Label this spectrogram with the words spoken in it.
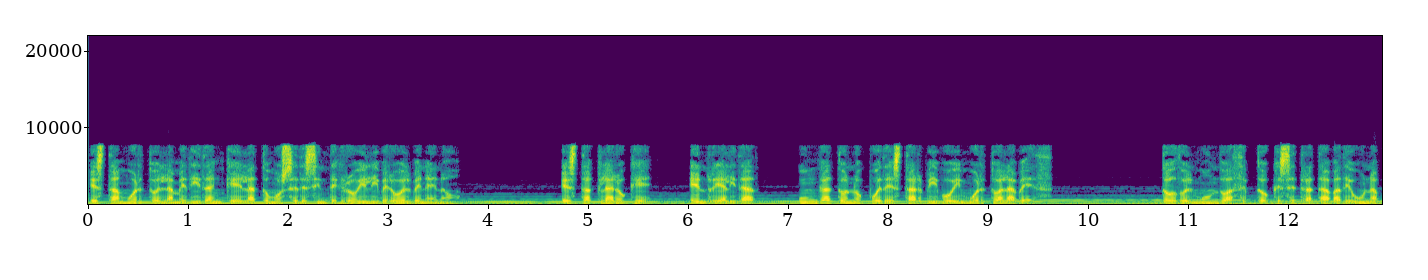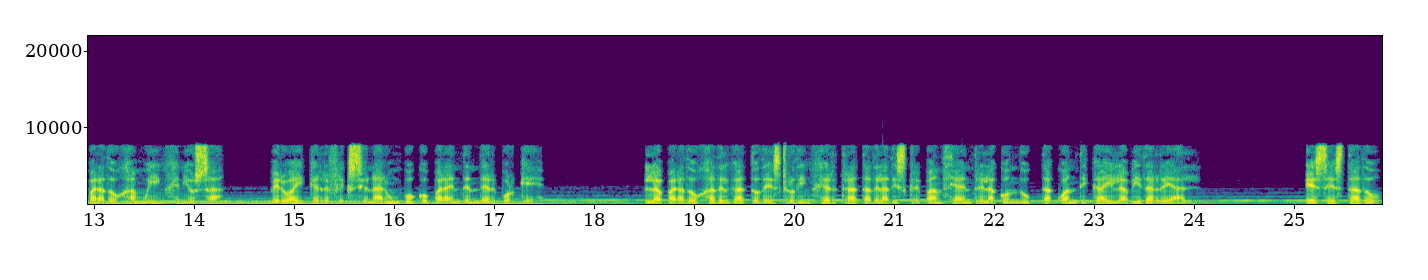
está muerto en la medida en que el átomo se desintegró y liberó el veneno. Está claro que, en realidad, un gato no puede estar vivo y muerto a la vez todo el mundo aceptó que se trataba de una paradoja muy ingeniosa, pero hay que reflexionar un poco para entender por qué. La paradoja del gato de Schrödinger trata de la discrepancia entre la conducta cuántica y la vida real. Ese estado,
